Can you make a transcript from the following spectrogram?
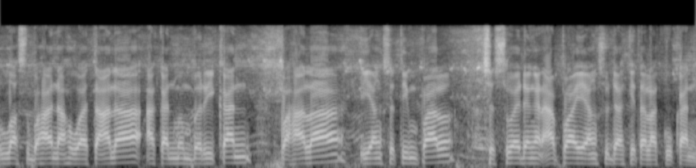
Allah Subhanahu wa taala akan memberikan pahala yang setimpal sesuai dengan apa yang sudah kita lakukan.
